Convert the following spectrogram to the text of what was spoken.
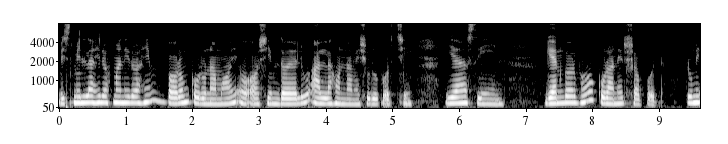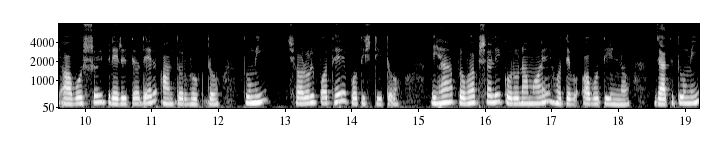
বিসমিল্লাহ রহমানি রহিম, পরম করুণাময় ও অসীম দয়ালু আল্লাহর নামে শুরু করছি। ইয়াসিন, জ্ঞানগর্ভ, কোরআনের শপথ। তুমি অবশ্যই প্রেরিতদের অন্তর্ভুক্ত। তুমি সরল পথে প্রতিষ্ঠিত। ইহা প্রভাবশালী, করুণাময় হতে অবতীর্ণ, যাতে তুমি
